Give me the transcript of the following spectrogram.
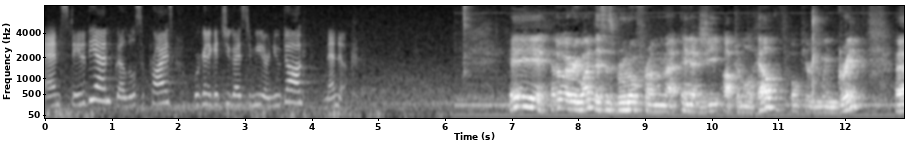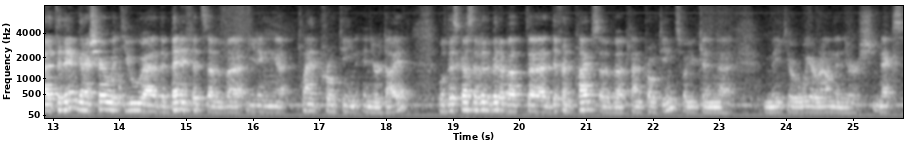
And stay to the end, got a little surprise. We're going to get you guys to meet our new dog, Nanook. Hey, hello everyone. This is Bruno from uh, EnerJ Optimal Health. Hope you're doing great. Uh, today I'm going to share with you uh, the benefits of uh, eating uh, plant protein in your diet. We'll discuss a little bit about uh, different types of plant protein so you can make your way around in your next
